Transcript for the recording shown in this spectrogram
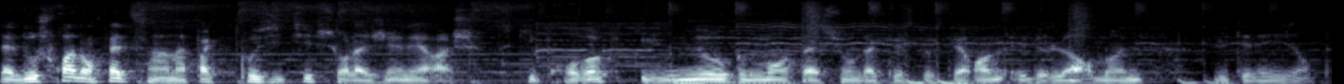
La douche froide, en fait, ça a un impact positif sur la GNRH, ce qui provoque une augmentation de la testostérone et de l'hormone lutéinisante.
